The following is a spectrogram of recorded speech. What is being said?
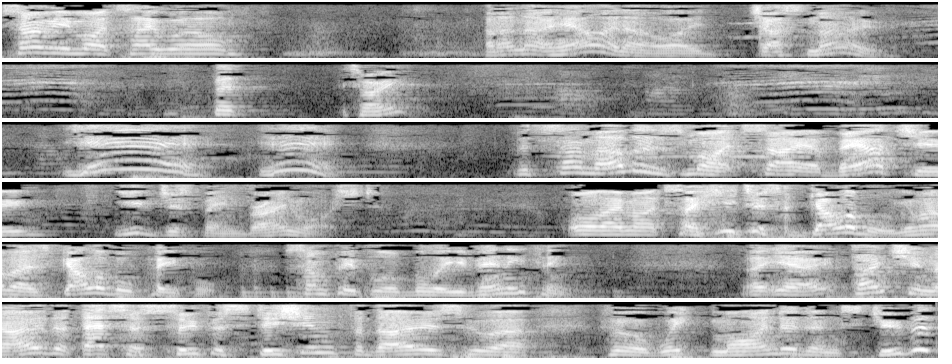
Some of you might say, well, I don't know how I know, I just know. But, sorry? Oh, yeah, yeah. But some others might say about you, you've just been brainwashed. Or they might say, you're just gullible. You're one of those gullible people. Some people will believe anything. Uh, yeah, don't you know that that's a superstition for those who are, who are weak minded and stupid?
